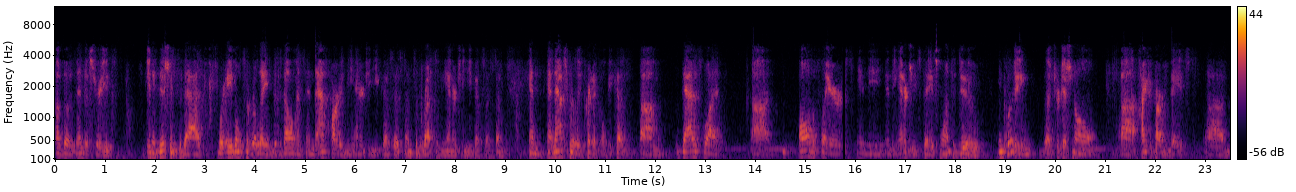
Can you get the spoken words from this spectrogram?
of those industries. In addition to that, we're able to relate the developments in that part of the energy ecosystem to the rest of the energy ecosystem. That's really critical because um, that is what uh, all the players in the in the energy space want to do, including the traditional uh, hydrocarbon-based um,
